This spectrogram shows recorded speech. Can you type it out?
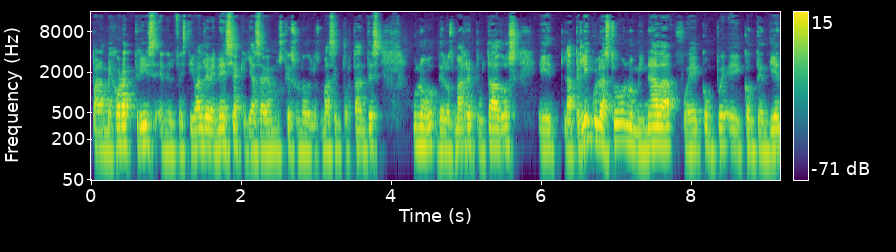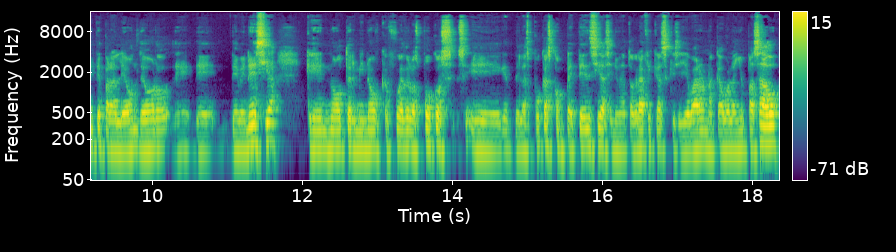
para mejor actriz en el Festival de Venecia, que ya sabemos que es uno de los más importantes, uno de los más reputados. La película estuvo nominada, fue contendiente para León de Oro de, de, de, Venecia, que no terminó, que fue de, los pocos, de las pocas competencias cinematográficas que se llevaron a cabo el año pasado.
